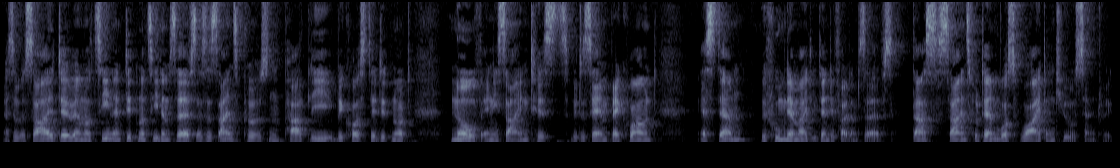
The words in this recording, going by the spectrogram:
As a result, they were not seen and did not see themselves as a science person, partly because they did not know of any scientists with the same background as them with whom they might identify themselves. Thus, science for them was white and Eurocentric.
